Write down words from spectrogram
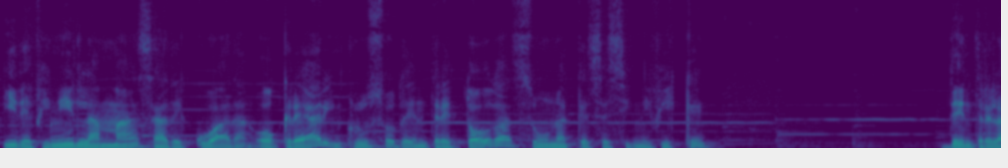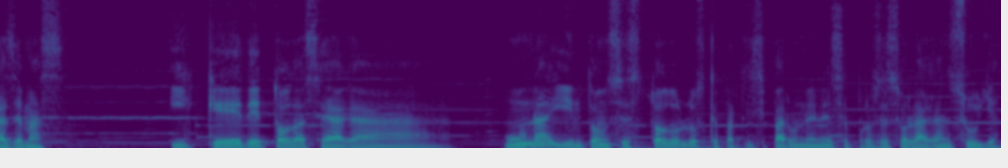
y definir la más adecuada o crear incluso de entre todas una que se signifique de entre las demás y que de todas se haga una y entonces todos los que participaron en ese proceso la hagan suya.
